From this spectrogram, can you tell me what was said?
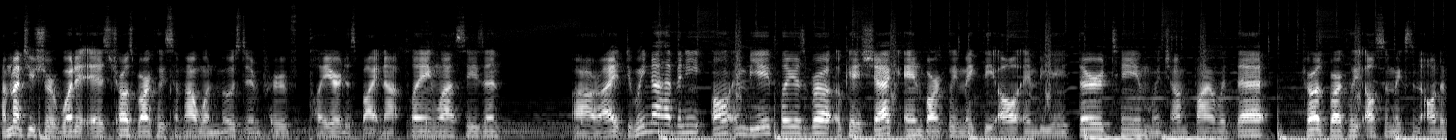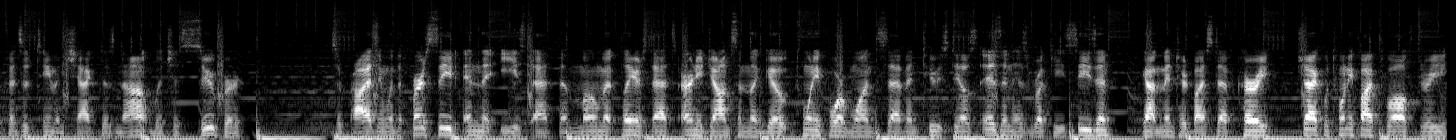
I'm not too sure what it is. Charles Barkley somehow won most improved player despite not playing last season. Alright, do we not have any All-NBA players, bro? Okay, Shaq and Barkley make the All-NBA third team, which I'm fine with that. Charles Barkley also makes an all-defensive team and Shaq does not, which is super surprising with the first seed in the East at the moment. Player stats, Ernie Johnson, the GOAT, 24-1-7, 2 steals is in his rookie season. Got mentored by Steph Curry. Shaq with 25-12, 3,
